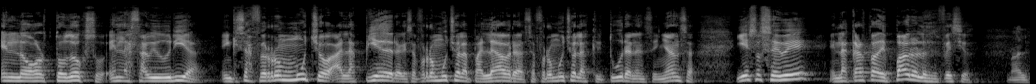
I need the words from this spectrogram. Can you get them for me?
en lo ortodoxo, en la sabiduría, en que se aferró mucho a la piedra, que se aferró mucho a la palabra, se aferró mucho a la escritura, a la enseñanza. Y eso se ve en la carta de Pablo a los Efesios. Mal.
